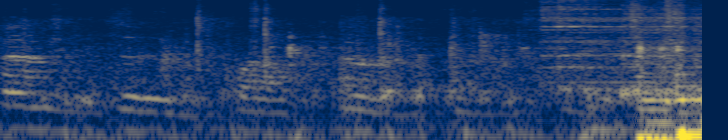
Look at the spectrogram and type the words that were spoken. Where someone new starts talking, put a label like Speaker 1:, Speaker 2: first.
Speaker 1: un, deux, trois, un,
Speaker 2: Thank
